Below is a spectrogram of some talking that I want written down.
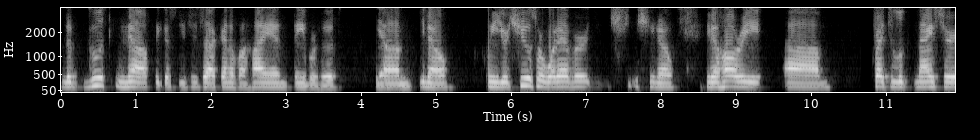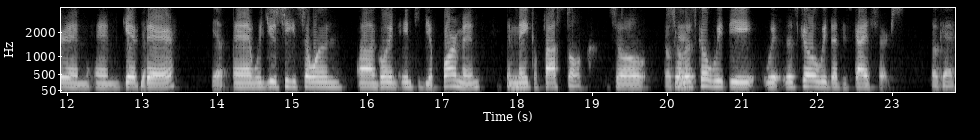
look good enough because this is a kind of a high end neighborhood Yeah. um, you know clean your shoes or whatever you know in a hurry um, try to look nicer and and get Yep. there Yep. and when you see someone uh, going into the apartment and Mhm. make a fast talk so so let's go with the with, let's go with the disguise first. Okay.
